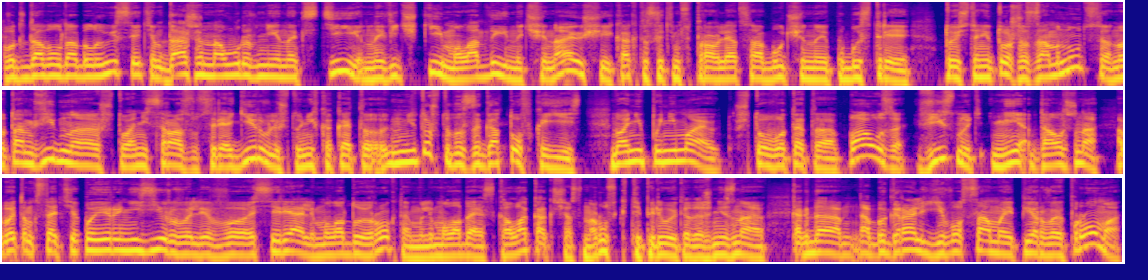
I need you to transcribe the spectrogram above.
Вот в WWE с этим даже на уровне NXT новички, молодые, начинающие, как-то с этим справляться обученные побыстрее. То есть они тоже замнутся, но там видно, что они сразу среагировали, что у них какая-то, ну, не то чтобы заготовка есть, но они понимают, что вот эта пауза виснуть не должна. Об этом, кстати, поиронизировали в сериале «Молодой рок» там, или «Молодая скала», как сейчас на русский-то переводит, я даже не знаю, когда обыграли его самое первое промо,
